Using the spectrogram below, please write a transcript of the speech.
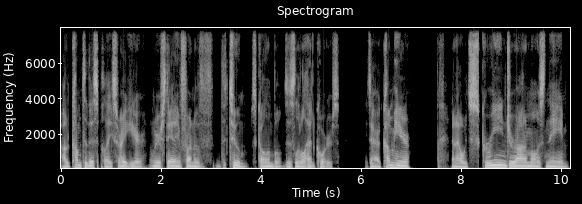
I would come to this place right here, and we were standing in front of the tomb, Skull and Bones, his little headquarters. He said, I'd come here and I would scream Geronimo's name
